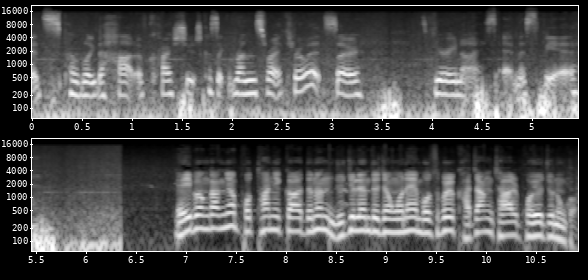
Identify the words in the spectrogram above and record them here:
It's probably the heart of Christchurch because it runs right through it. So it's very nice atmosphere. A번강역 보타닉 가드는 뉴질랜드 정원의 모습을 가장 잘 보여주는 곳.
